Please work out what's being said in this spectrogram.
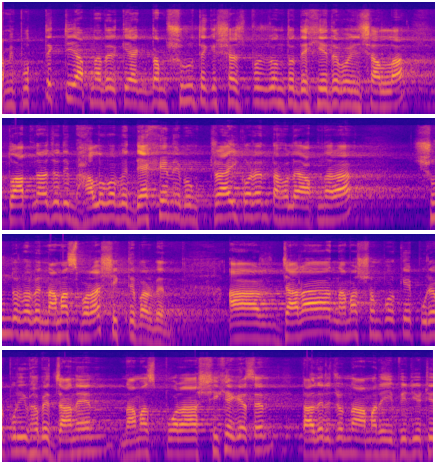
আমি প্রত্যেকটি আপনাদেরকে একদম শুরু থেকে শেষ পর্যন্ত দেখিয়ে দেবো ইনশাল্লাহ তো আপনারা যদি ভালোভাবে দেখেন এবং ট্রাই করেন, তাহলে আপনারা সুন্দরভাবে নামাজ পড়া শিখতে পারবেন। আর যারা নামাজ সম্পর্কে পুরোপুরিভাবে জানেন, নামাজ পড়া শিখে গেছেন, তাদের জন্য আমার এই ভিডিওটি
